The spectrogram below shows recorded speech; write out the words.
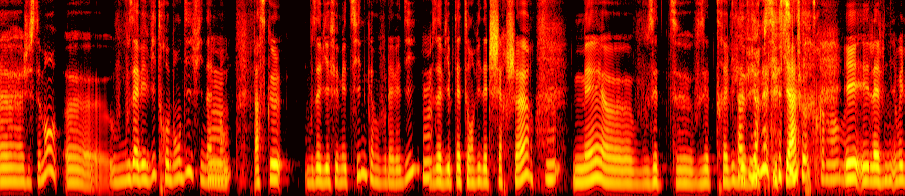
euh, justement, euh, vous avez vite rebondi finalement. Mm. Parce que vous aviez fait médecine, comme vous l'avez dit. Mm. Vous aviez peut-être envie d'être chercheur, mm. mais euh, vous, êtes, vous êtes très vite devenu psychiatre. autrement. Et, et la, oui,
